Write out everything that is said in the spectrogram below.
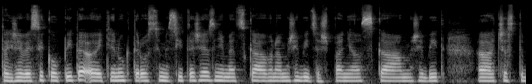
Takže vy si koupíte ojetinu, kterou si myslíte, že je z Německa, ona může být ze Španělska, může být, eh, často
